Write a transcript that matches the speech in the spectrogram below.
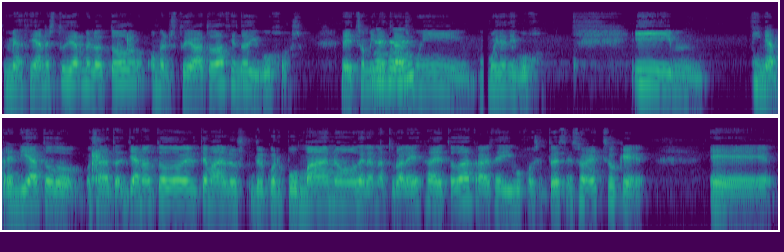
me hacían estudiármelo todo o me lo estudiaba todo haciendo dibujos. De hecho, mi letra es muy, muy de dibujo. Y y me aprendía todo, o sea, ya no todo el tema de los, del cuerpo humano, de la naturaleza, de todo a través de dibujos. Entonces eso ha hecho que eh,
